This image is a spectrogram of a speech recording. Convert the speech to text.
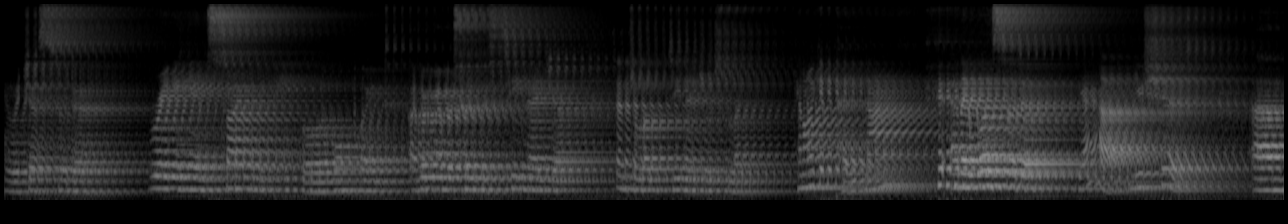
who were just sort of bringing in so many people. At one point, I remember seeing this teenager, central London teenager, was like, "Can I get paid now?" and it was sort of, "Yeah, you should." Um,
